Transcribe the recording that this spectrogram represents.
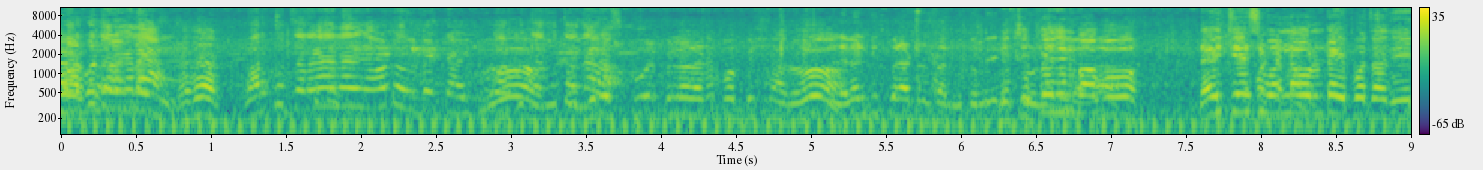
వర్క్ జరగలే. వర్క్ జరగలేదు కాబట్టి వదిలిపెట్టాం. ఇప్పుడు స్కూల్ పిల్లలని పంపించినారు. చెప్పేది బాబు. దయచేసి వన్ అవర్ ఉంటే అయిపోతుంది.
